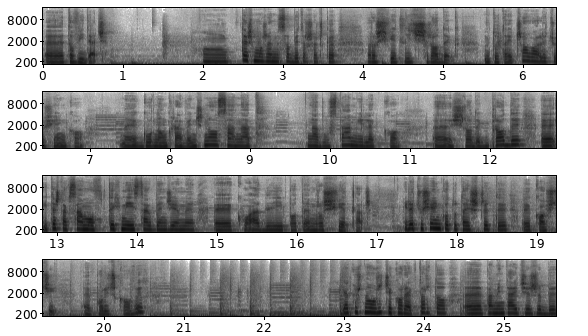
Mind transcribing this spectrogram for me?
e, to widać. Mm, Też możemy sobie troszeczkę rozświetlić środek tutaj czoła leciusieńko, e, górną krawędź nosa nad, nad ustami, lekko e, środek brody E, i też tak samo w tych miejscach będziemy e, kładli potem rozświetlacz. I leciusieńko tutaj szczyty kości policzkowych. Jak już nałożycie korektor, to pamiętajcie, żeby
